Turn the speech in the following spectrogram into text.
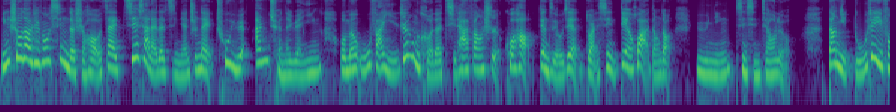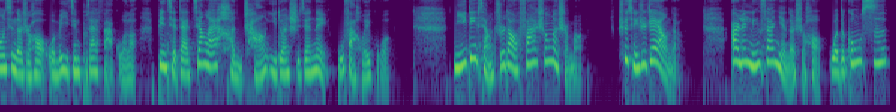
您收到这封信的时候，在接下来的几年之内，出于安全的原因，我们无法以任何的其他方式（括号电子邮件、短信、电话等等）与您进行交流。当你读这一封信的时候，我们已经不在法国了，并且在将来很长一段时间内无法回国。你一定想知道发生了什么。事情是这样的：二零零三年的时候，我的公司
